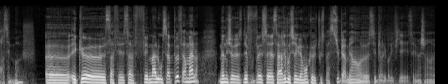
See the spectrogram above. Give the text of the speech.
oh c'est moche. Euh, et que ça fait ça fait mal ou ça peut faire mal même je, des fois, ça, ça arrive aussi régulièrement que tout se passe super bien euh, c'est bien lubrifié c'est machin euh,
